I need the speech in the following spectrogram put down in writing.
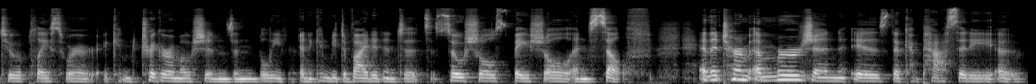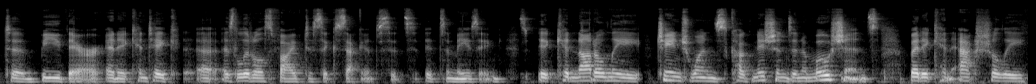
to a place where it can trigger emotions and belief, and it can be divided into social, spatial, and self. And the term immersion is the capacity uh, to be there, and it can take uh, as little as five to six seconds. It's it's amazing. It can not only change one's cognitions and emotions, but it can actually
